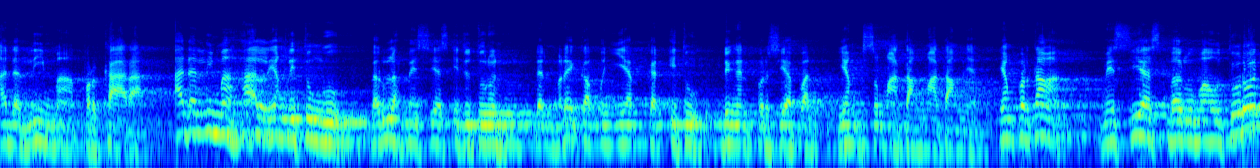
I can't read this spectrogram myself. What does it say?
ada lima perkara ada lima hal yang ditunggu. Barulah Mesias itu turun dan mereka menyiapkan itu dengan persiapan yang sematang-matangnya. Yang pertama Mesias baru mau turun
